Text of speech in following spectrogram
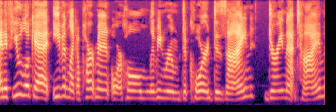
And if you look at even like apartment or home living room decor design during that time,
